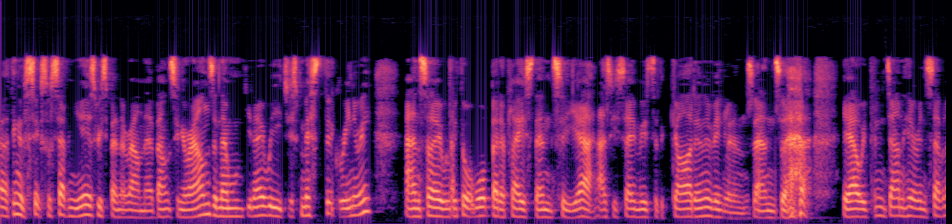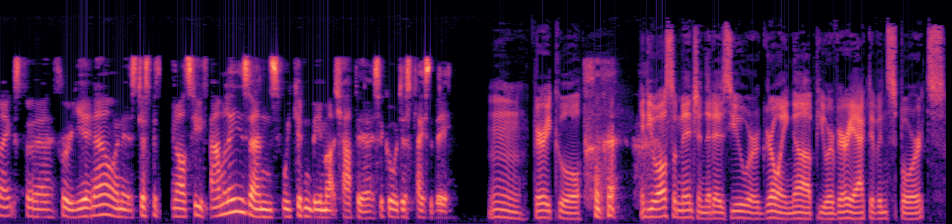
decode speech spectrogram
I think it was six or seven years we spent around there bouncing around. And then, you know, we just missed the greenery. And so we thought, what better place than to, yeah, as you say, move to the Garden of England. And, uh, yeah, we've been down here in Sevenoaks for, for a year now and it's just between our two families and we couldn't be much happier. It's a gorgeous place to be. Mm, very cool. And you also mentioned that as you were growing up, you were very active in sports,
